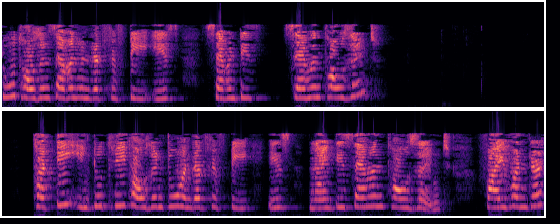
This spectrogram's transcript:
2,750 is 77,000. 30 into 3,250 is 97,500.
